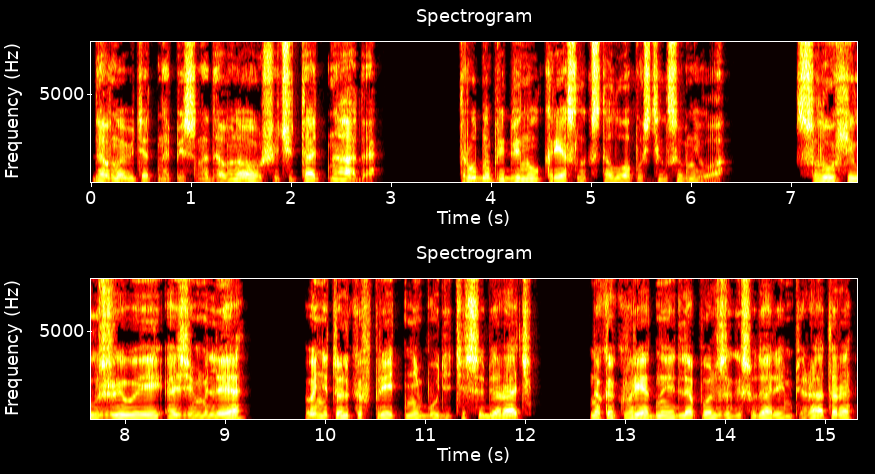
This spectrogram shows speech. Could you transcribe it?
Давно ведь это написано, давно уж, и читать надо. Трудно придвинул кресло к столу, опустился в него. Слухи лживые о земле вы не только впредь не будете собирать, но как вредные для пользы государя-императора,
